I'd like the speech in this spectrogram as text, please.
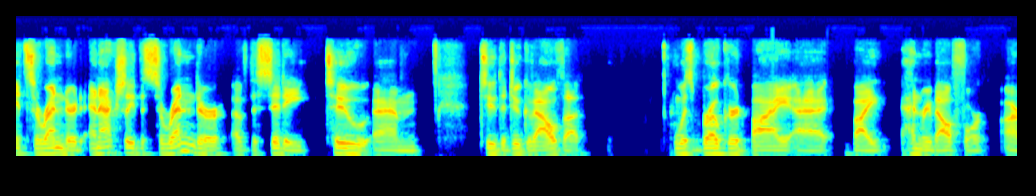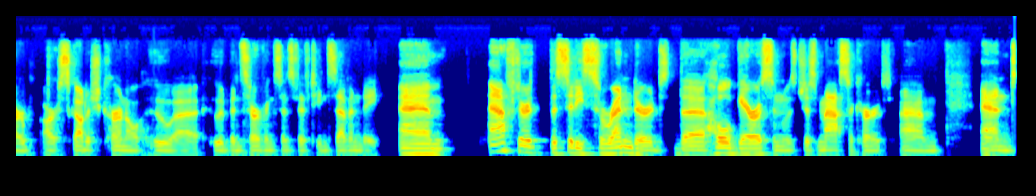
it surrendered. And actually, the surrender of the city to um, to the Duke of Alva was brokered by uh, by Henry Balfour, our our Scottish colonel who uh, who had been serving since 1570. Um, after the city surrendered, the whole garrison was just massacred. Um, and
